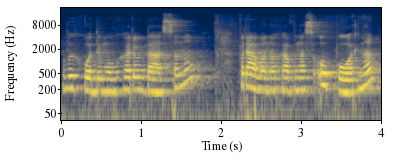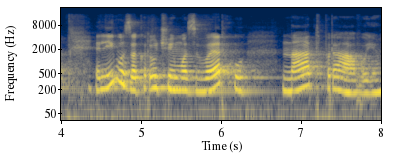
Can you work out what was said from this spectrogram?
Виходимо в гарудасану. Права нога в нас опорна. Ліву закручуємо зверху над правою.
